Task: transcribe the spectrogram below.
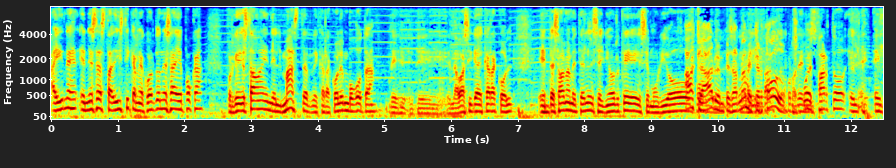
ahí en, en esa estadística, me acuerdo en esa época, porque yo estaba en el máster de Caracol en Bogotá, de, de la básica de Caracol, empezaron a meter el señor que se murió. Ah, claro, empezaron a meter todo, por el supuesto. infarto, el, el-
